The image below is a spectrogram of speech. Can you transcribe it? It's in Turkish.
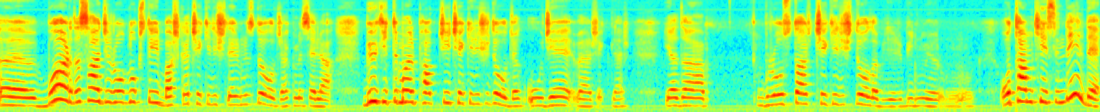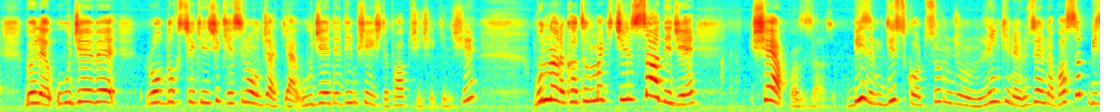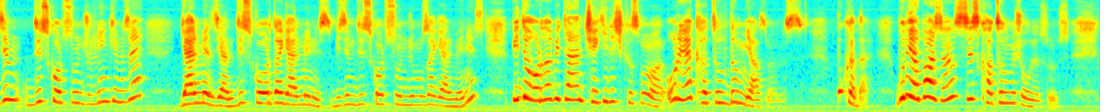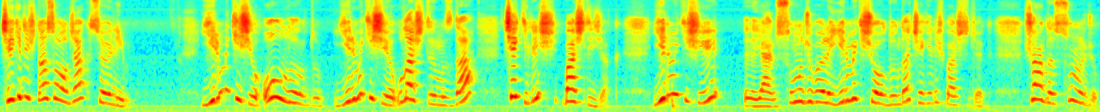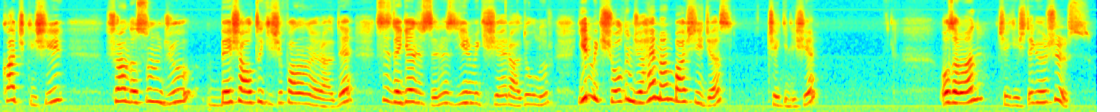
Ee, bu arada sadece Roblox değil başka çekilişlerimiz de olacak. Mesela büyük ihtimal PUBG çekilişi de olacak. UC verecekler. Ya da Brawl Stars çekilişi de olabilir. Bilmiyorum onu. O tam kesin değil de böyle UC ve Roblox çekilişi kesin olacak. Yani UC dediğim şey işte PUBG çekilişi. Bunlara katılmak için sadece şey yapmanız lazım. Bizim Discord sunucunun linkine üzerine basıp bizim Discord sunucu linkimize gelmeniz yani Discord'a gelmeniz, bizim Discord sunucumuza gelmeniz. Bir de orada bir tane çekiliş kısmı var. Oraya katıldım yazmanız. Bu kadar. Bunu yaparsanız siz katılmış oluyorsunuz. Çekiliş nasıl olacak söyleyeyim. 20 kişi oldu 20 kişiye ulaştığımızda çekiliş başlayacak. 20 kişi e, yani sunucu böyle 20 kişi olduğunda çekiliş başlayacak. Şu anda sunucu kaç kişi? Şu anda sunucu 5-6 kişi falan herhalde. Siz de gelirseniz 20 kişi herhalde olur. 20 kişi olunca hemen başlayacağız çekilişe. O zaman çekilişte görüşürüz.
